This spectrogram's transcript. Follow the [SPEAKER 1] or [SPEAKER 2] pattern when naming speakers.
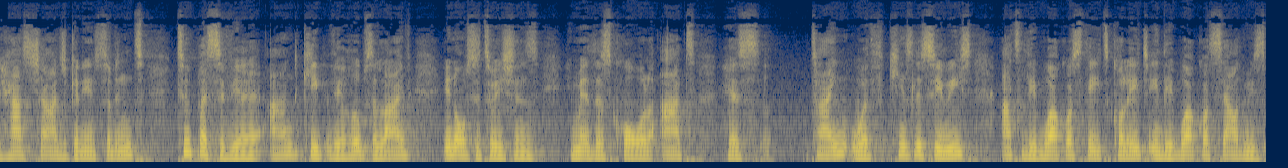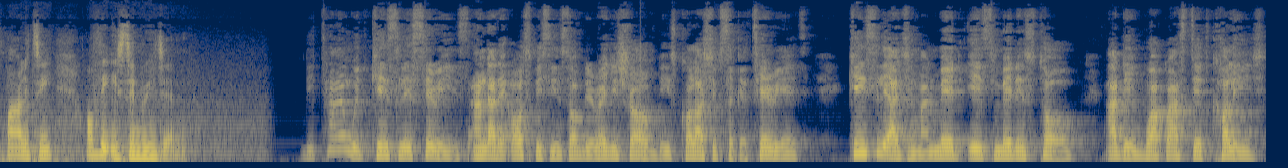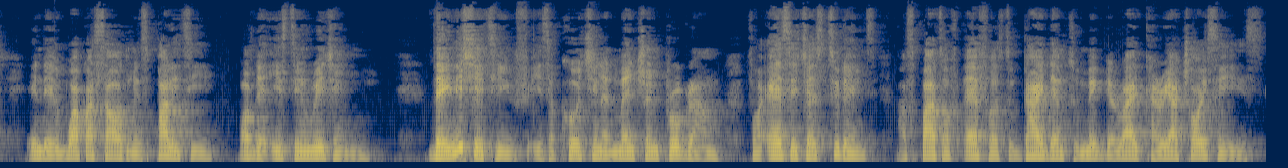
[SPEAKER 1] has charged Ghanaian students to persevere and keep their hopes alive in all situations. He made this call at his time with Kingsley Series at the Abuakwa State College in the Abuakwa South Municipality of the Eastern Region.
[SPEAKER 2] The time with Kingsley Series under the auspices of the Registrar of the Scholarship Secretariat, Kingsley Agyemang made its maiden stop at the Abuakwa State College in the Abuakwa South Municipality of the Eastern Region. The initiative is a coaching and mentoring program for SHS students as part of efforts to guide them to make the right career choices.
